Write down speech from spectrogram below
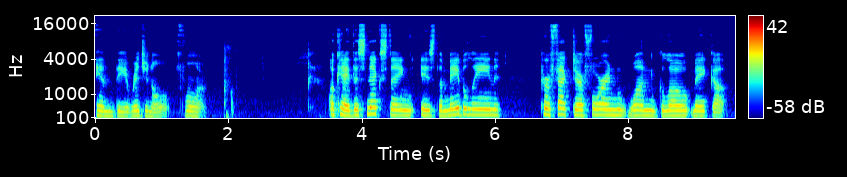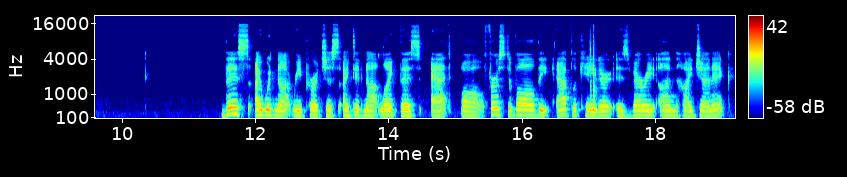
in the original form. Okay, this next thing is the Maybelline Perfector 4-in-1 Glow Makeup. This I would not repurchase. I did not like this at all. First of all, the applicator is very unhygienic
